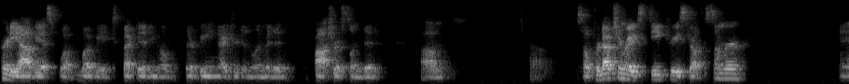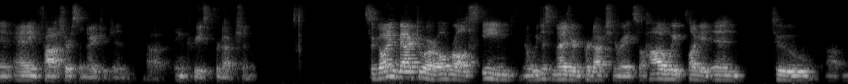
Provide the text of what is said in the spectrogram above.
pretty obvious what, what we expected, you know, there being nitrogen limited, phosphorus limited. Um, uh, So production rates decreased throughout the summer. And adding phosphorus and nitrogen uh, increased production. So going back to our overall scheme, you know, we just measured production rates. So how do we plug it in to um,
